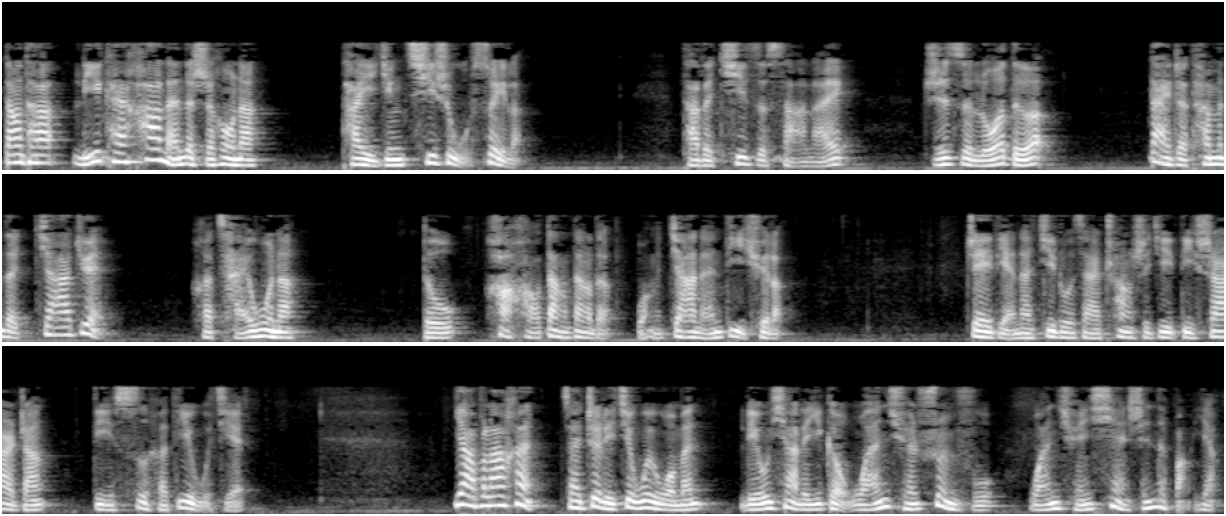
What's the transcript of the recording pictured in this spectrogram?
当他离开哈兰的时候呢。他已经七十五岁了，他的妻子撒莱、侄子罗德带着他们的家眷和财物呢，都浩浩荡荡的往迦南地去了。这一点呢，记录在创世纪第十二章第四和第五节。亚伯拉罕在这里就为我们留下了一个完全顺服、完全献身的榜样。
